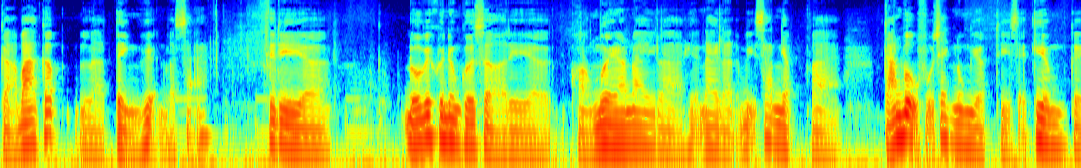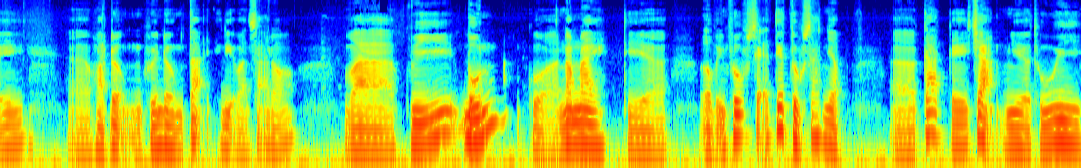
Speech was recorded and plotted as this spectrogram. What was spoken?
cả ba cấp là tỉnh, huyện và xã. Thế thì đối với khuyến nông cơ sở thì khoảng 10 năm nay là hiện nay là đã bị sát nhập và cán bộ phụ trách nông nghiệp thì sẽ kiêm cái uh, hoạt động khuyến nông tại địa bàn xã đó và quý 4 của năm nay thì ờ, ở Vĩnh Phúc sẽ tiếp tục sát nhập ờ, các cái trạm như thú y,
